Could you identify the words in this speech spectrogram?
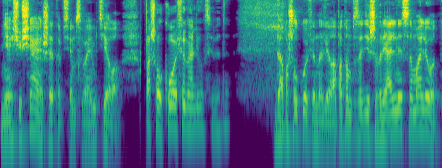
не ощущаешь это всем своим телом. Пошел кофе налил себе, да? Да, пошел кофе налил, а потом ты садишься в реальный самолет,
